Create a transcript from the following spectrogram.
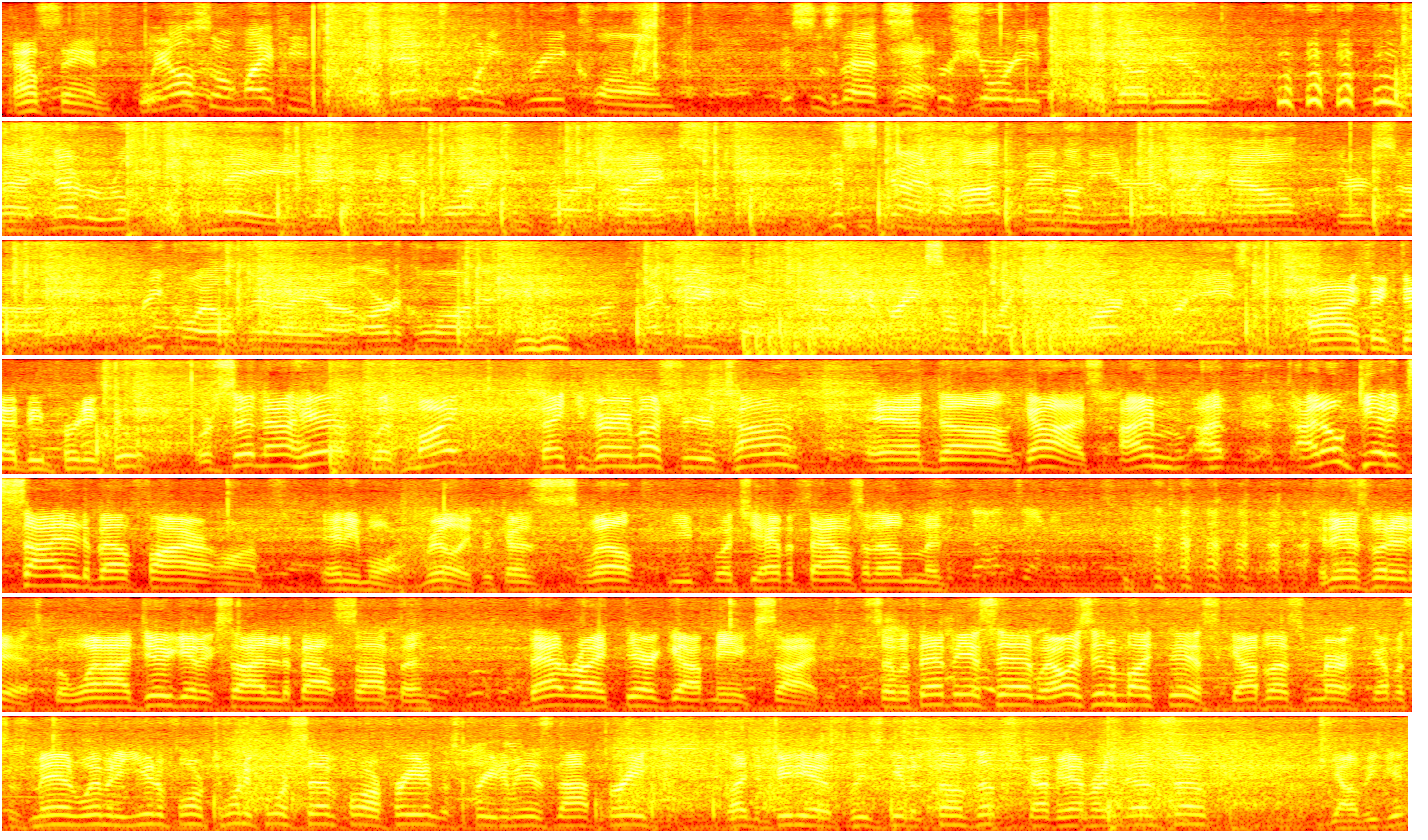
Outstanding. We also might be doing an N23 clone. This is that super shorty PW that never really was made. I think they did one or two prototypes. This is kind of a hot thing on the internet right now. There's uh, Recoil did a uh, article on it. I think that uh, we could bring something like this to market pretty easy. I think that'd be pretty cool. We're sitting out here with Mike. Thank you very much for your time. And uh, guys, I'm I, I don't get excited about firearms anymore, really, because well, you, once you have a thousand of them, it, it is what it is. But when I do get excited about something, that right there got me excited. So with that being said, we always end them like this. God bless America. God bless us men, women in uniform, 24-7 for our freedom. This freedom is not free. Like the video, please give it a thumbs up. Subscribe if you haven't already done so. Y'all be good.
